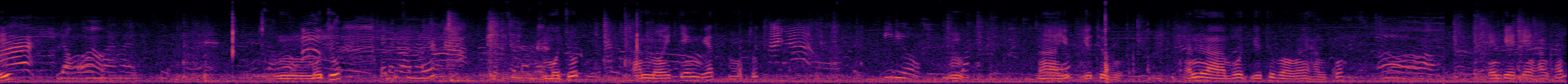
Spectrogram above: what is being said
응? 음, chút. Một chút. Anh nói tiếng Việt một chút. Video. Ừ. À, YouTube. Anh là một YouTuber ngoài Hàn Quốc. Em biết tiếng Hàn không?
